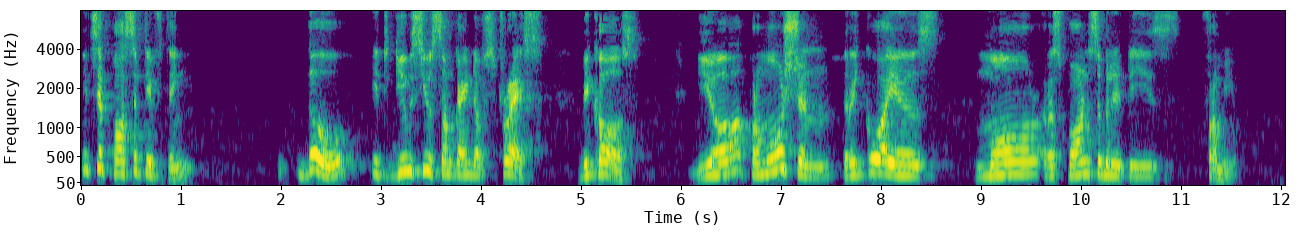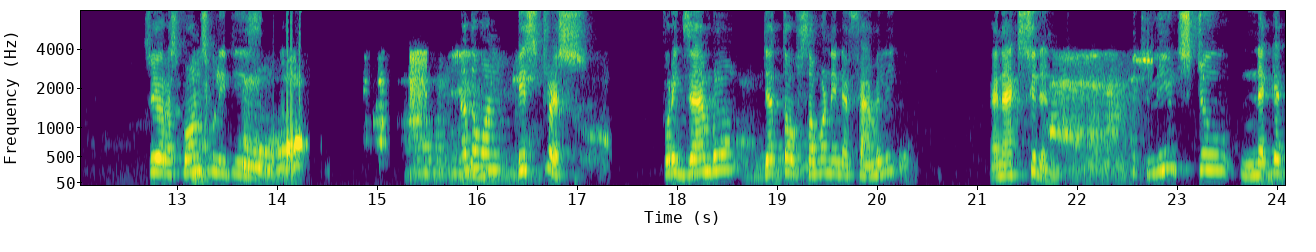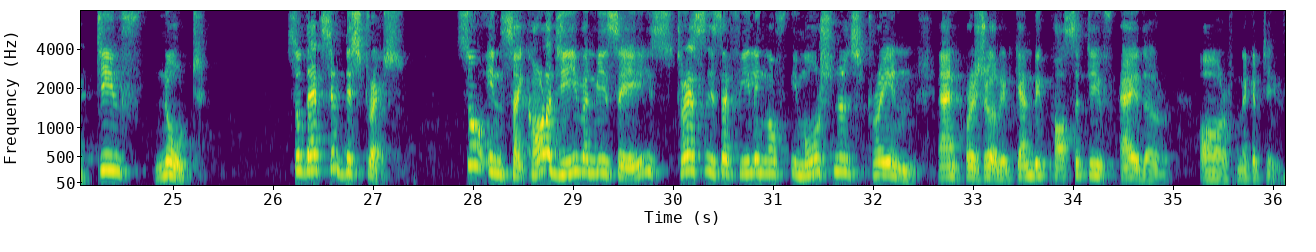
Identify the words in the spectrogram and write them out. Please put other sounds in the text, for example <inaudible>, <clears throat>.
It's a positive thing, though it gives you some kind of stress because your promotion requires more responsibilities from you. So your responsibilities. Another one, distress. For example, death of someone in a family, an accident, which leads to negative note. So that's a distress. So in psychology, when we say stress is a feeling of emotional strain and pressure, it can be positive either or negative.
